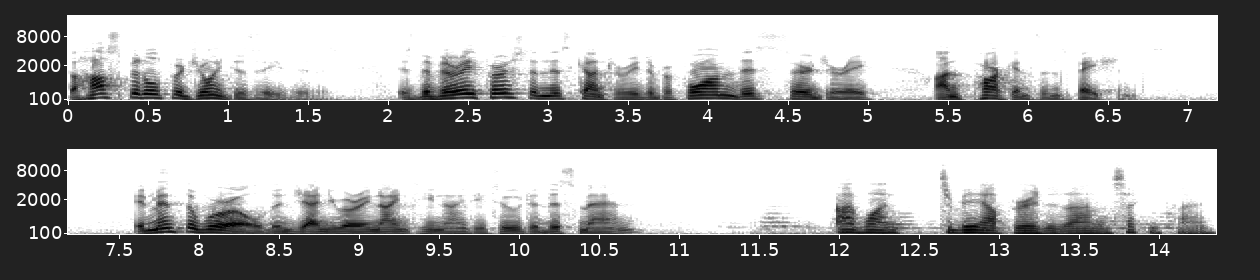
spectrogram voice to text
The Hospital for Joint Diseases is the very first in this country to perform this surgery on Parkinson's patients. It meant the world in January 1992 to this man. I want to be operated on a second time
